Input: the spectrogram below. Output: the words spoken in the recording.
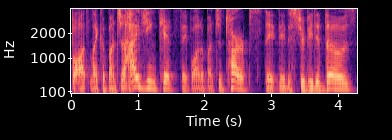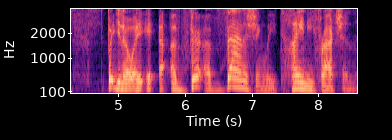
bought like a bunch of hygiene kits, they bought a bunch of tarps, they they distributed those. But you know, a, a, a, ver- a vanishingly tiny fraction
